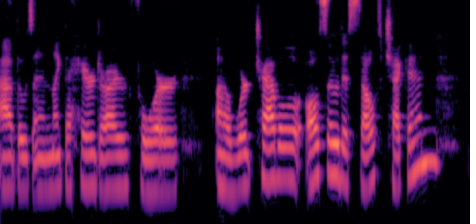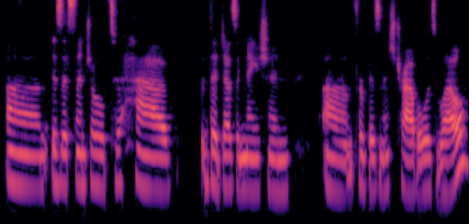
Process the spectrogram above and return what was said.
add those in, like the hair dryer for uh, work travel. Also, the self check-in um, is essential to have the designation um, for business travel as well.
